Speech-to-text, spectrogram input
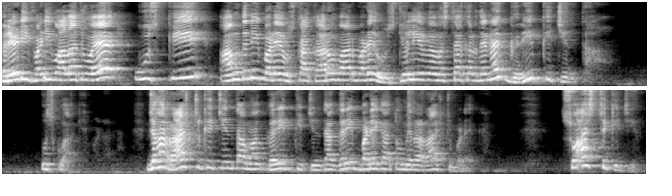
रेडी फड़ी वाला जो है, उसकी आमदनी बढ़े, उसका कारोबार बढ़े, उसके लिए व्यवस्था कर देना गरीब की चिंता, उसको आगे बढ़ाना। जहाँ राष्ट्र की चिंता, वहाँ गरीब की चिंता। गरीब बढ़ेगा तो मेरा राष्ट्र बढ़ेगा। स्वास्थ्य की चिंता।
